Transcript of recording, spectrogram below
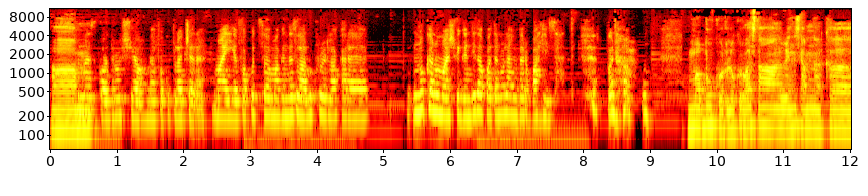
Mulțumesc, Codru, și eu. Mi-a făcut plăcere. Mai făcut să mă gândesc la lucruri la care nu că nu m-aș fi gândit, dar poate nu le-am verbalizat până acum. Mă bucur, lucrul ăsta înseamnă că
